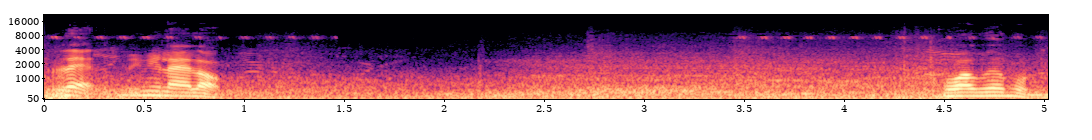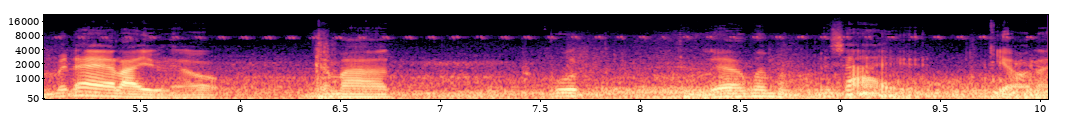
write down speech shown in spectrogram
นั่นแหละไม่มีอะไรหรอก เพราะว่าเพื่อนผมไม่ได้อะไรอยู่แล้ว จะมาพูด เรื่องเพื่อนผมไม่ใช่ เกี่ยวอะไร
